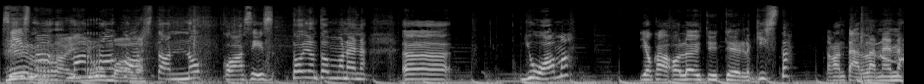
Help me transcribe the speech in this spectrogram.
Siis mä, Herran mä Jumala. rakastan nokkoa. Siis toi on tommonen öö, juoma, joka on, löytyy tölkistä. Tämä on tällainen,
